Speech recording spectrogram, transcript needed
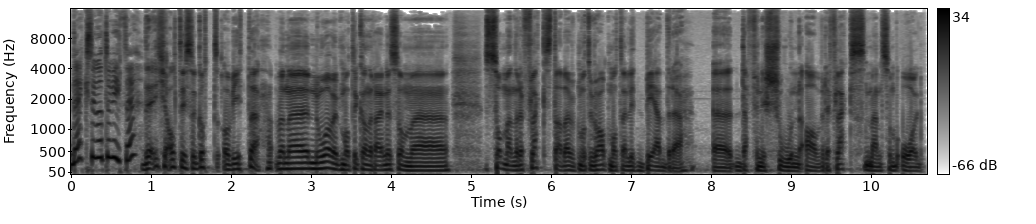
det er ikke så godt å vite. Det er ikke alltid så godt å vite, men uh, noe vi på en måte kan regne som, uh, som en refleks, da, der vi, på en måte, vi har på en måte en litt bedre uh, definisjon av refleks, men som òg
